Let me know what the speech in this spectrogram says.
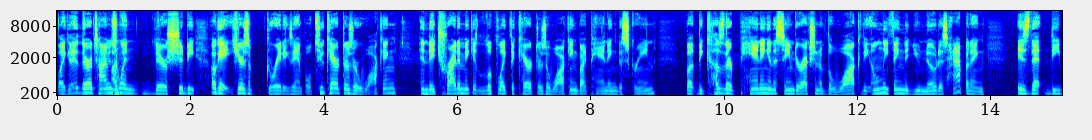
Like there are times when there should be okay. Here's a great example: two characters are walking, and they try to make it look like the characters are walking by panning the screen, but because they're panning in the same direction of the walk, the only thing that you notice happening is that the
